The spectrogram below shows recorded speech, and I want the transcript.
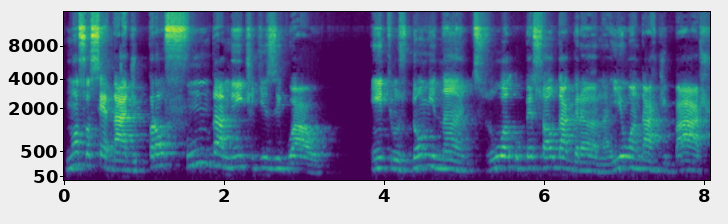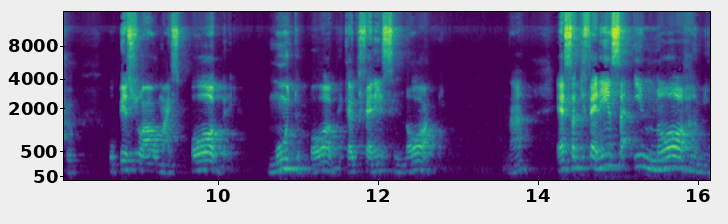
numa sociedade profundamente desigual entre os dominantes, o, o pessoal da grana e o andar de baixo, o pessoal mais pobre, muito pobre, que é a diferença enorme, né? essa diferença enorme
